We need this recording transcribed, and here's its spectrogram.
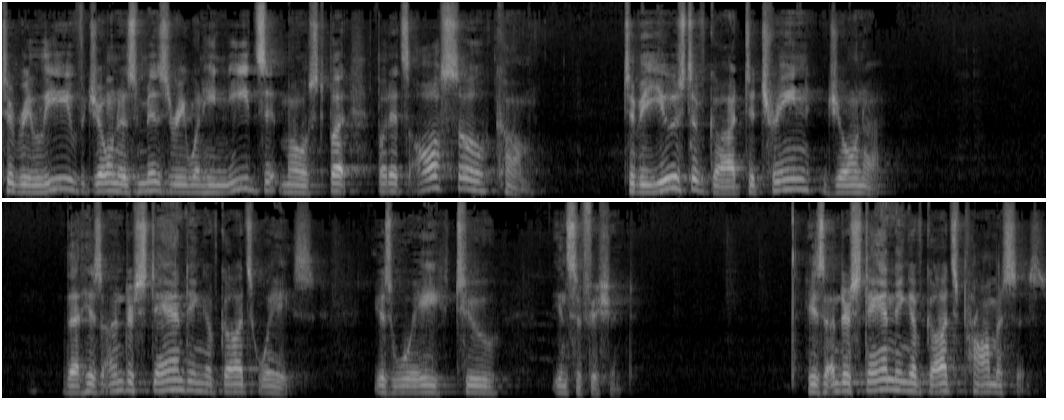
to relieve Jonah's misery when he needs it most, but, but it's also come to be used of God to train Jonah that his understanding of God's ways is way too insufficient. His understanding of God's promises,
